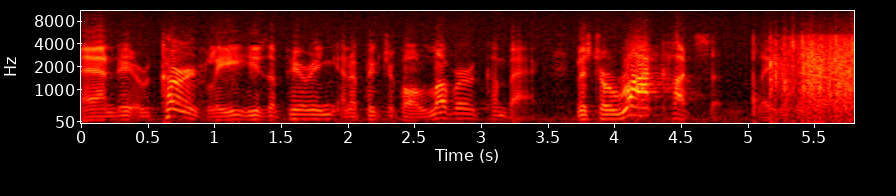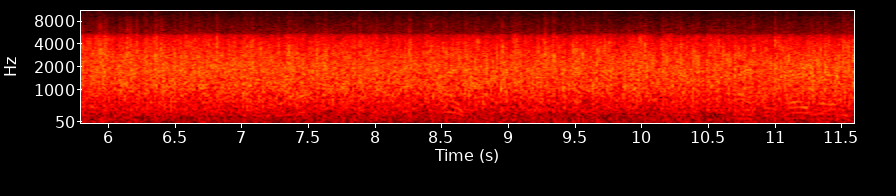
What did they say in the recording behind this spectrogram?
And uh, currently, he's appearing in a picture called Lover Come Back. Mr. Rock Hudson, ladies and gentlemen. Thank you. Thank you very, very much.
